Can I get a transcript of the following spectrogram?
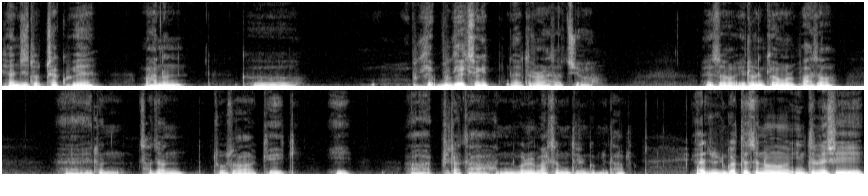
현지 도착 후에 많은 그 무계획성이 드러났었죠. 그래서 이런 경험을 봐서 이런 사전 조사 계획이 아, 필요하다 하는 걸 말씀드린 겁니다. 요즘 같아서는 인터넷이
